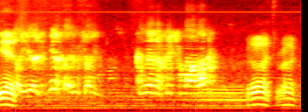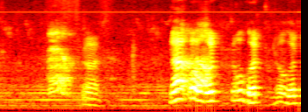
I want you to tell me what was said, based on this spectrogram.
Yes. So he has yes, I would come down and fish for my money. Right, right, Yeah. right. No, all uh, good. All good. All good.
